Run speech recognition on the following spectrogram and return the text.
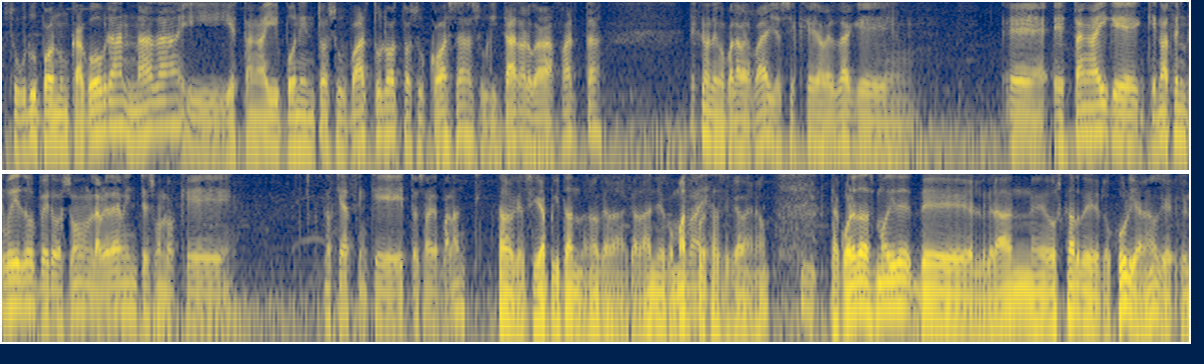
su grupo nunca cobran nada y están ahí, ponen todos sus bártulos, todas sus cosas, su guitarra, lo que haga falta. Es que no tengo palabras para ellos, es que la verdad que eh, están ahí que, que no hacen ruido, pero son, la verdaderamente son los que los que hacen que esto salga para adelante. Claro, que siga pitando, ¿no? Cada, cada año con más Vaya. fuerza si cabe, ¿no? ¿Te acuerdas, Moy, de- del gran eh, Oscar de Lujuria, ¿no? Que eh,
